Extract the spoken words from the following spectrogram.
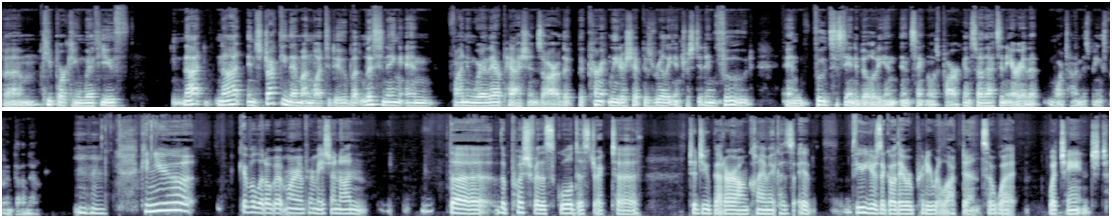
um, keep working with youth, not, not instructing them on what to do, but listening and finding where their passions are. The, the current leadership is really interested in food and food sustainability in, in St. Louis Park. And so that's an area that more time is being spent on now. Mm-hmm. Can you give a little bit more information on the the push for the school district to to do better on climate? Because a few years ago they were pretty reluctant. So what what changed?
